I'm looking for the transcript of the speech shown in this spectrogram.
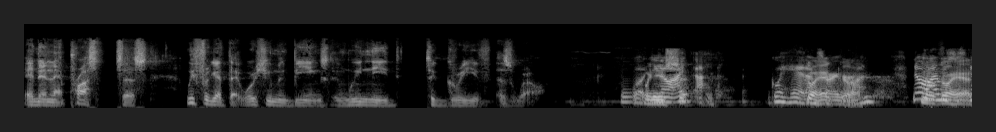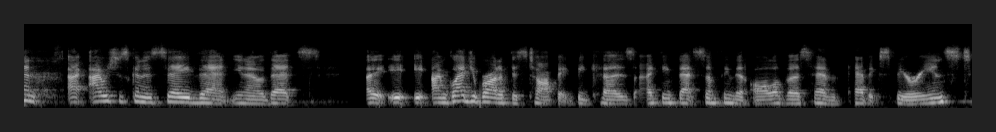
and in that process, we forget that we're human beings and we need to grieve as well. Well, when you know, you I, I, go ahead. Go I'm ahead, sorry, Carol. Ron. No, no I was just going. I, I was just going to say that you know that's. I, it, I'm glad you brought up this topic because I think that's something that all of us have have experienced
